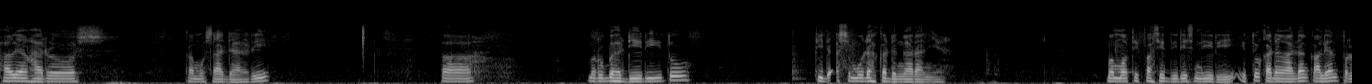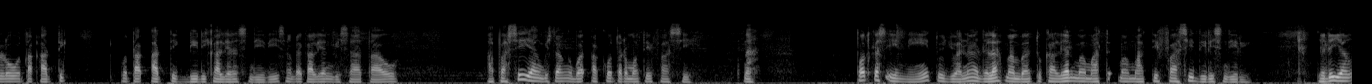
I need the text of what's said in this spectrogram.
hal yang harus kamu sadari uh, merubah diri itu tidak semudah kedengarannya. Memotivasi diri sendiri itu kadang-kadang kalian perlu utak-atik utak-atik diri kalian sendiri sampai kalian bisa tahu apa sih yang bisa membuat aku termotivasi. Nah, podcast ini tujuannya adalah membantu kalian memotivasi diri sendiri. Jadi yang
